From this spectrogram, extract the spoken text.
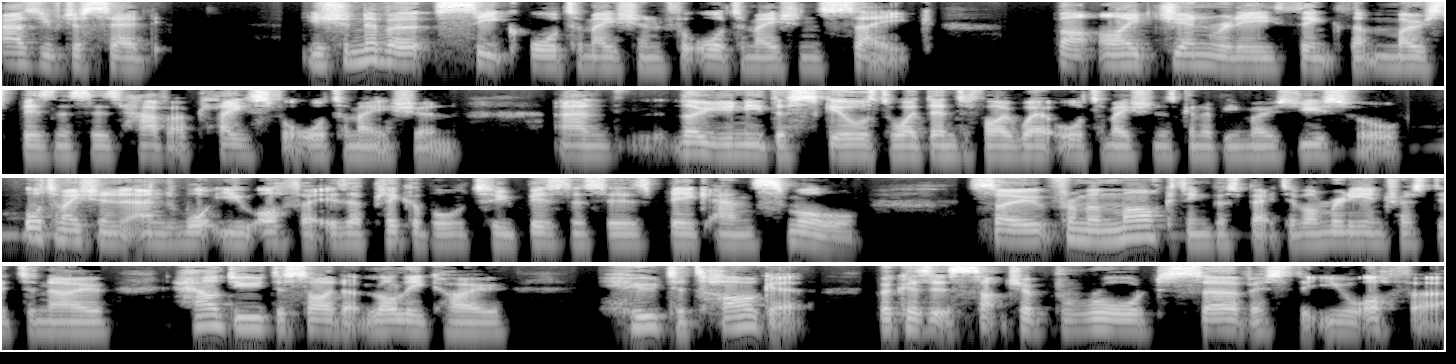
as you've just said, you should never seek automation for automation's sake. But I generally think that most businesses have a place for automation. And though you need the skills to identify where automation is going to be most useful, automation and what you offer is applicable to businesses big and small. So from a marketing perspective, I'm really interested to know how do you decide at Lollyco who to target? Because it's such a broad service that you offer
